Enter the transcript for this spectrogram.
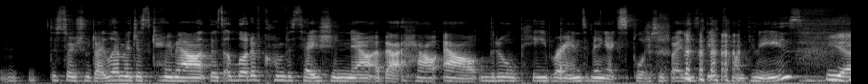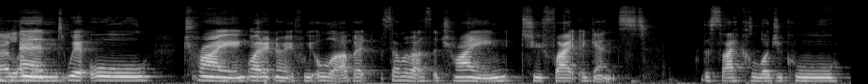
the social dilemma just came out. There's a lot of conversation now about how our little pea brains are being exploited by these big companies. Yeah, and it. we're all trying. Well, I don't know if we all are, but some of us are trying to fight against the psychological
